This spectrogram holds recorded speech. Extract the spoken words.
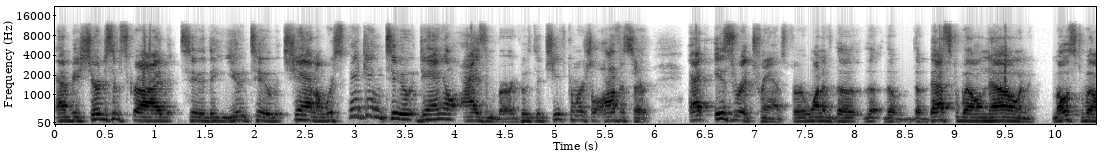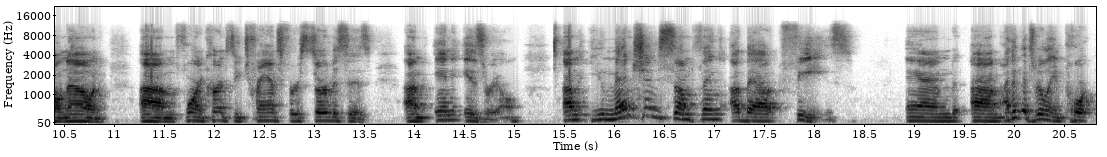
And be sure to subscribe to the YouTube channel. We're speaking to Daniel Eisenberg, who's the Chief Commercial Officer at ISRA Transfer, one of the, the, the, the best well-known, most well-known um, foreign currency transfer services um, in Israel. Um, you mentioned something about fees, and um, I think that's really important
